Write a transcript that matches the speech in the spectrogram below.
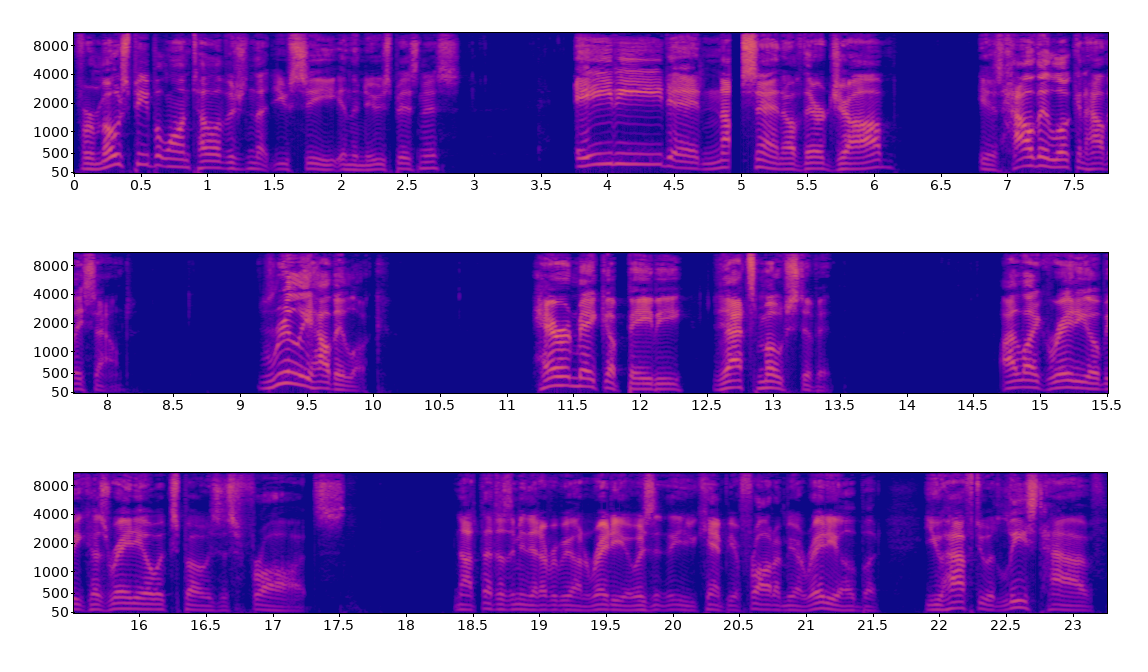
For most people on television that you see in the news business, 80 to 90% of their job is how they look and how they sound. Really, how they look. Hair and makeup, baby. That's most of it. I like radio because radio exposes frauds. Not that doesn't mean that everybody on radio isn't, you can't be a fraud on be on radio, but you have to at least have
